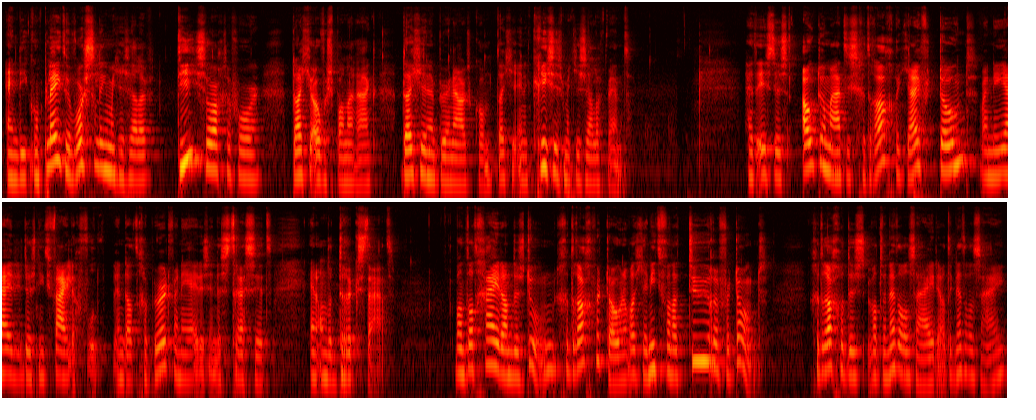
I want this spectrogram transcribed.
En die complete worsteling met jezelf, die zorgt ervoor dat je overspannen raakt, dat je in een burn-out komt, dat je in een crisis met jezelf bent. Het is dus automatisch gedrag wat jij vertoont wanneer jij je dus niet veilig voelt. En dat gebeurt wanneer jij dus in de stress zit en onder druk staat. Want wat ga je dan dus doen? Gedrag vertonen wat jij niet van nature vertoont. Gedrag wat, dus, wat we net al zeiden, wat ik net al zei,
